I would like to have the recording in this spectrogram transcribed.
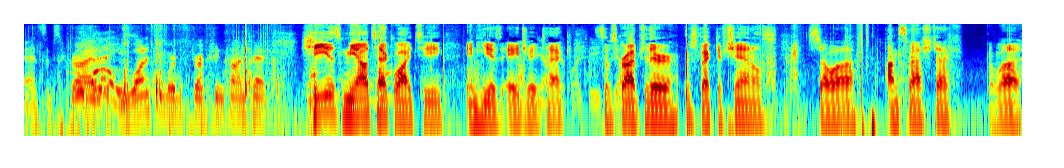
and subscribe Hey, if you want to see more destruction content. he is Meowtech YT and he is AJ Meowtech Tech. YT, Subscribe to their respective channels. So, uh, I'm Smash Tech. Goodbye.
